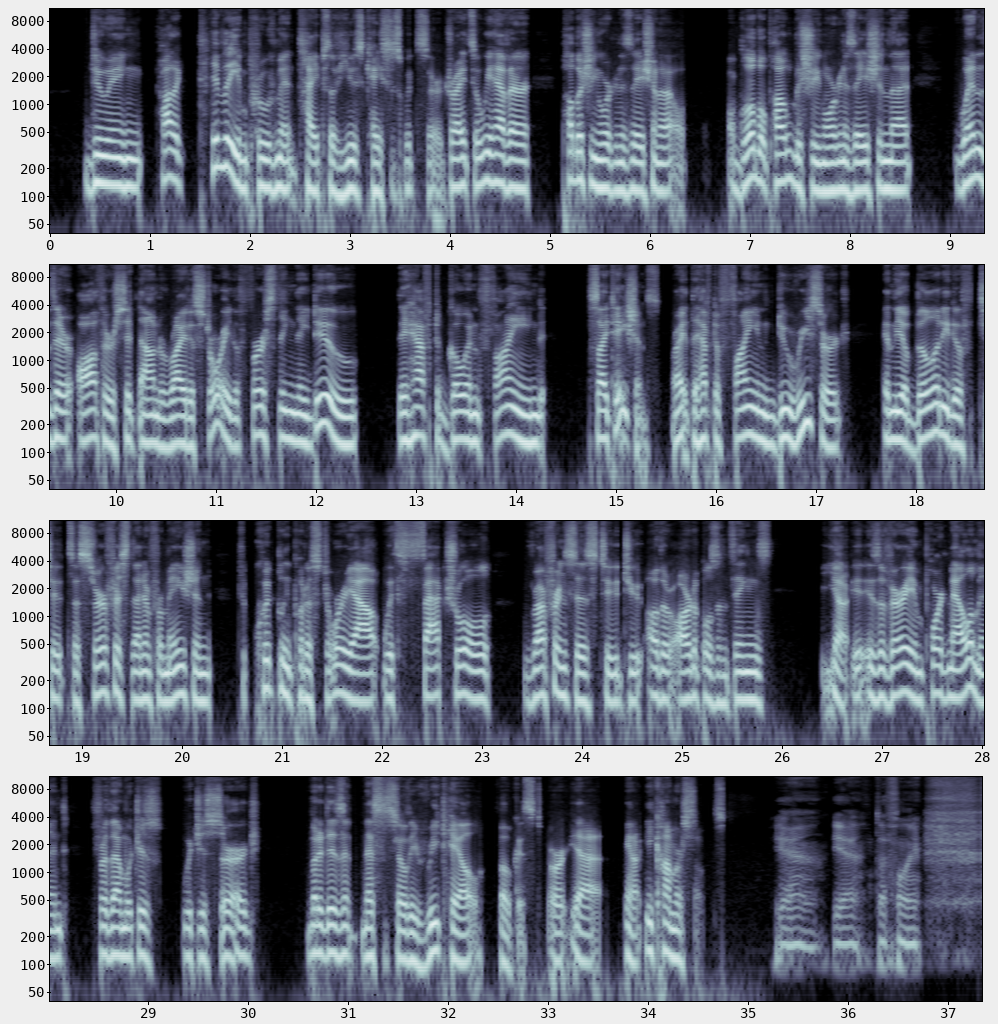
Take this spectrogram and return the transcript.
doing productivity improvement types of use cases with search, right? So we have a publishing organization, a, a global publishing organization that when their authors sit down to write a story, the first thing they do, they have to go and find citations, right? They have to find, do research, and the ability to, to, to surface that information to quickly put a story out with factual references to to other articles and things, yeah, is a very important element for them, which is which is surge, but it isn't necessarily retail focused or yeah, you know, e-commerce focused. Yeah, yeah, definitely.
